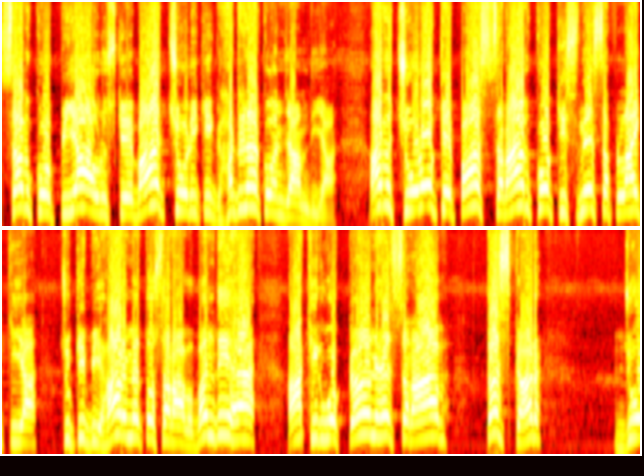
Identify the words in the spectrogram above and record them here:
सबको पिया और उसके बाद चोरी की घटना को अंजाम दिया। अब चोरों के पास शराब को किसने सप्लाई किया? चूँकि बिहार में तो शराब बंदी है, आखिर वो कौन है शराब? तस्कर जो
